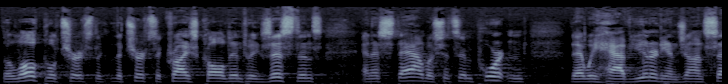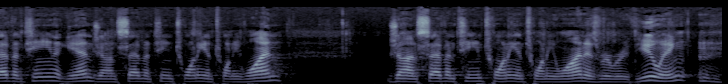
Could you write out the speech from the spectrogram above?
the local church, the, the church that Christ called into existence and established. It's important that we have unity in John 17, again, John 17, 20, and 21. John 17, 20, and 21, as we're reviewing.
